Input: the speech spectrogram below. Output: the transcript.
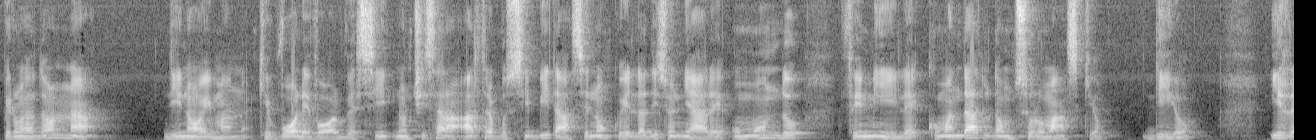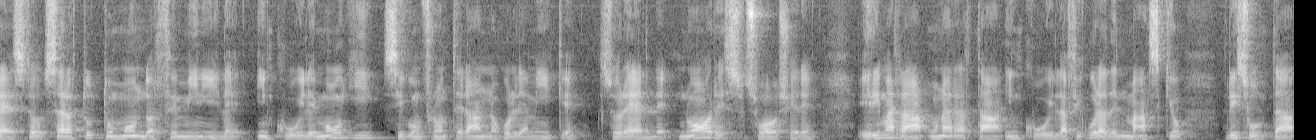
per una donna di Neumann che vuole evolversi non ci sarà altra possibilità se non quella di sognare un mondo femminile comandato da un solo maschio, Dio. Il resto sarà tutto un mondo al femminile in cui le mogli si confronteranno con le amiche, sorelle, nuore e suocere e rimarrà una realtà in cui la figura del maschio risulta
